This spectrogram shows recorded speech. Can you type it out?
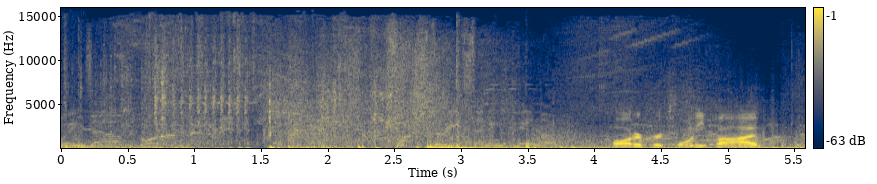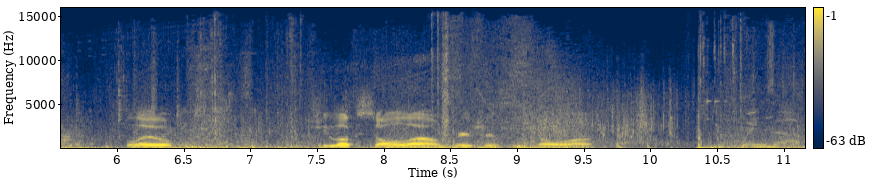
Wings out. Fox 3, sending the payload. Caught her for 25. Blue. She looks solo. I'm pretty sure she's solo. Wings up.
